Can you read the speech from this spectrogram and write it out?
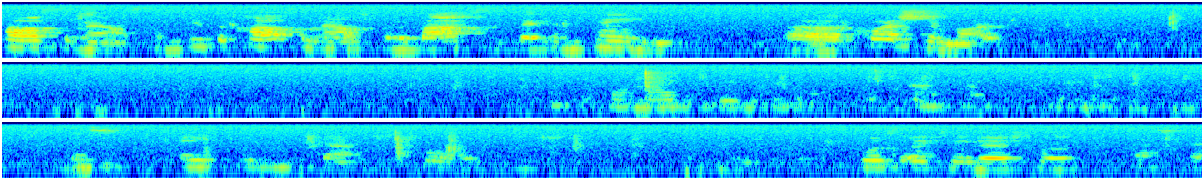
cost amounts. Compute the cost amounts for the boxes that contain, uh, question marks. It's eighteen dash four. what's eighteen dash twelve? That's the,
